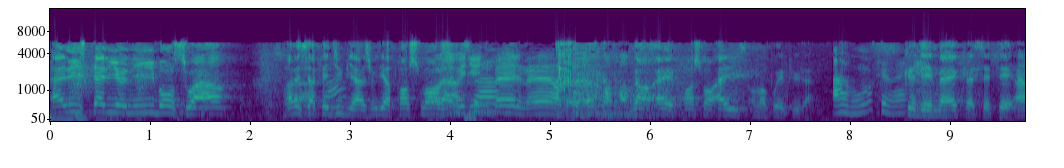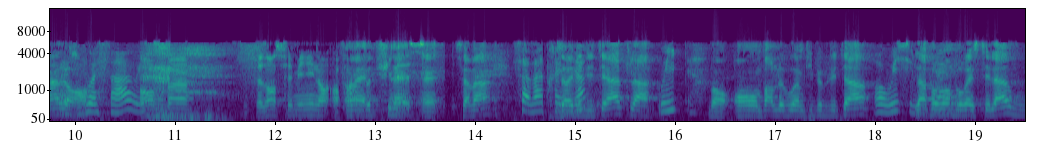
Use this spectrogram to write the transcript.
Alice Taglioni, bonsoir. Ah mais ça fait du bien, je veux dire franchement On là. avait dit une belle merde. Non, eh, franchement, Alice, on n'en pouvait plus là. Ah bon, c'est vrai. Que des mecs là, c'était un Je Laurent. vois ça, oui. Enfin, une présence féminine, enfin Ouais, un peu de finesse. ouais, ouais. Ça va Ça va très Vous avez bien. vu du théâtre là Oui. Bon, on parle de vous un petit peu plus tard. Oh oui, s'il Là pour le moment vous restez là, vous,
